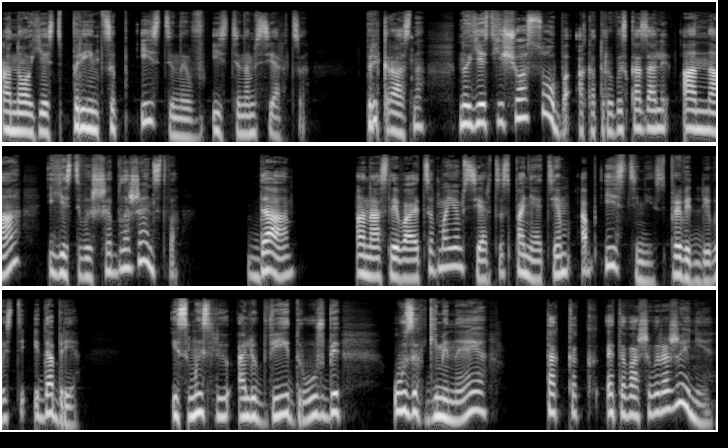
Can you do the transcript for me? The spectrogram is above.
Оно есть принцип истины в истинном сердце. Прекрасно, но есть еще особа, о которой вы сказали, она есть высшее блаженство. Да, она сливается в моем сердце с понятием об истине, справедливости и добре. И с мыслью о любви и дружбе, узах Гименея, так как это ваше выражение.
